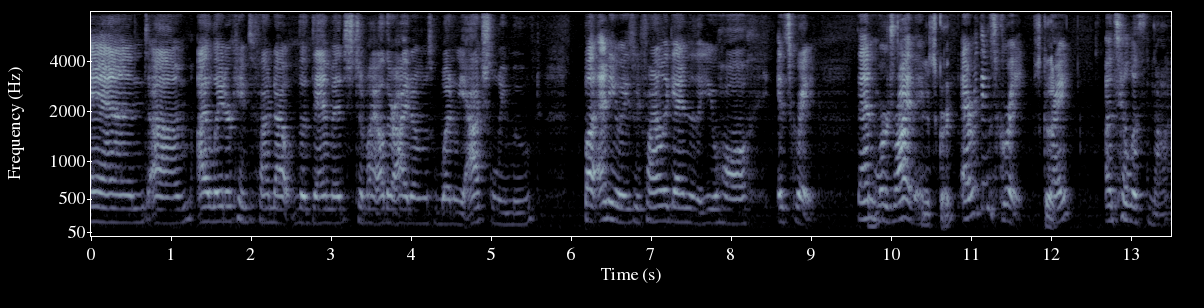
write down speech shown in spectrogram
And um, I later came to find out the damage to my other items when we actually moved. But anyways, we finally get into the U-Haul. It's great. Then we're driving. It's great. Everything's great, It's good. right? Until it's not.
